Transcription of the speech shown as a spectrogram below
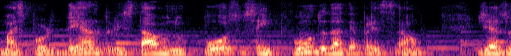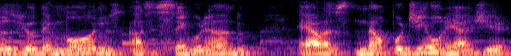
mas por dentro estavam no poço sem fundo da depressão. Jesus viu demônios as segurando, elas não podiam reagir.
